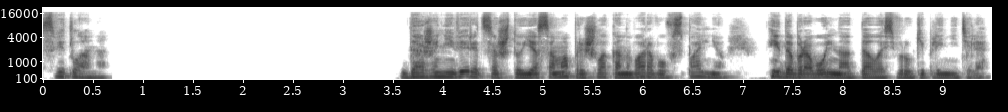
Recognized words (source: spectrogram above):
Светлана. Даже не верится, что я сама пришла к Анварову в спальню и добровольно отдалась в руки пленителя.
